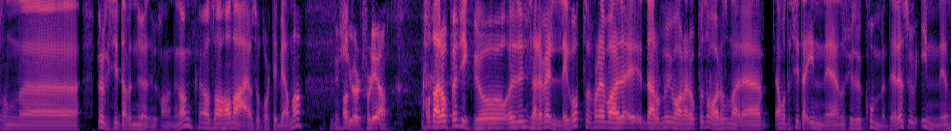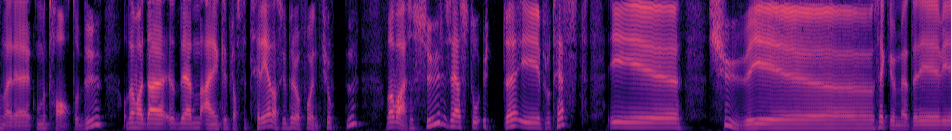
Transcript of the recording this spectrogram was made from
sånn uh, Bør ikke sitte her ved nødutgangen engang. Altså, han er jo så kort i bena. Kjørt fly, ja. Og der oppe fikk vi jo Det husker jeg veldig godt. For det var, der vi var der oppe, så var det sånn derre Jeg måtte sitte inne Nå skulle du kommentere, så skulle vi inne i en sånn der kommentatorbu. Og den, var, der, den er egentlig plass til tre. Da skal vi prøve å få inn 14. Og da var jeg så sur, så jeg sto ute i protest i 20 i sekundmeter i, i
